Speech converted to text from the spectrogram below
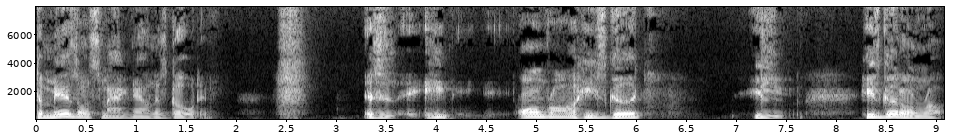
The Miz on SmackDown is golden. It's just, he on Raw he's good. He's he's good on Raw,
